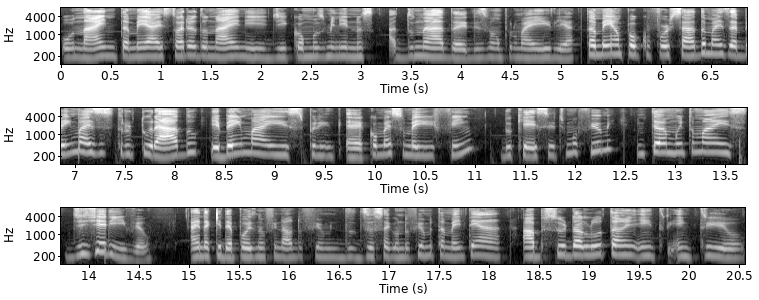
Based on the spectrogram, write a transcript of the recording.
o Nine também, a história do Nine de como os meninos do nada eles vão para uma ilha, também é um pouco forçado, mas é bem mais estruturado e bem mais é, começo, meio e fim do que esse último filme. Então é muito mais digerível. Ainda que depois, no final do filme, do, do segundo filme, também tem a, absurda luta entre, entre o,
